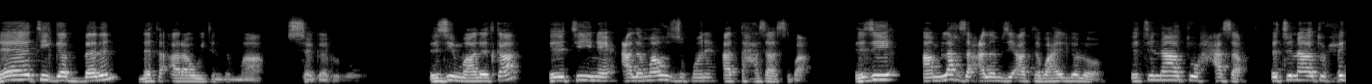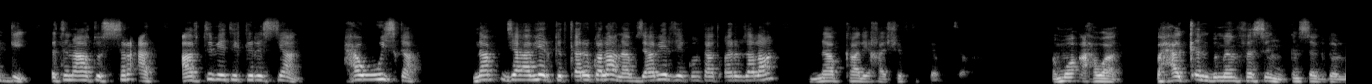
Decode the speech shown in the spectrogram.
ነቲ ገበልን ነቲ ኣራዊትን ድማ ሰገዱሉ። እዚ ማለት ከኣ እቲ ናይ ዓለማዊ ዝኾነ ኣተሓሳስባ፣ እዚ ኣምላኽ እዛ ዓለም እዚኣ ተባሂሉ ዘሎ እቲ ናቱ ሓሳብ፣ እቲ ናቱ ሕጊ፣ እቲ ናቱ ስርዓት ኣብቲ ቤተ ክርስቲያን ሓዊስካ ናብ እግዚኣብሄር ክትቀርብ ከለኻ ናብ እግዚኣብሄር ዘይኮንካ ትቐርብ ዘለኻ ናብ ካልእ ኢኻ ሽፍት ትገብር ዘለኻ። እሞ ኣሕዋት ብሓቅን ብመንፈስን ክንሰግደሉ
